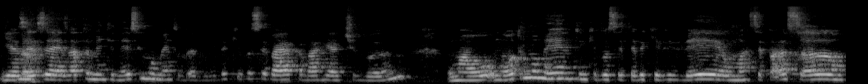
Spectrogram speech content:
E às né? vezes é exatamente nesse momento da vida que você vai acabar reativando uma, um outro momento em que você teve que viver uma separação,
